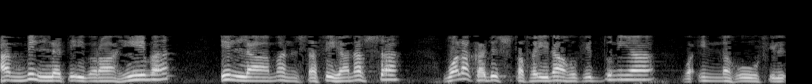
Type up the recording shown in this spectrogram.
اب ملت ابراہیم اللہ من صفی نفس ولقد اصطفيناه في الدنيا وإنه في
